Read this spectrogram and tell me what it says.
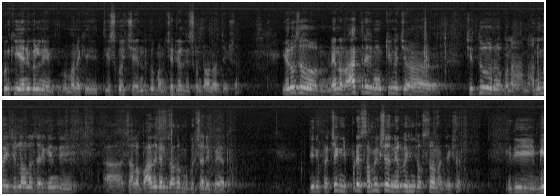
కుంకి ఏనుగుల్ని మనకి తీసుకొచ్చేందుకు మన చర్యలు తీసుకుంటా ఉన్నాం అధ్యక్ష. ఈరోజు నేను రాత్రి ముఖ్యంగా చిత్తూరు మన అన్నమయ్య జిల్లాలో జరిగింది చాలా బాధ కలిగిన తర్వాత ముగ్గురు చనిపోయారు. దీనికి ప్రత్యేకంగా ఇప్పుడే సమీక్ష నిర్వహించి వస్తున్నాను అధ్యక్ష. ఇది మీ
